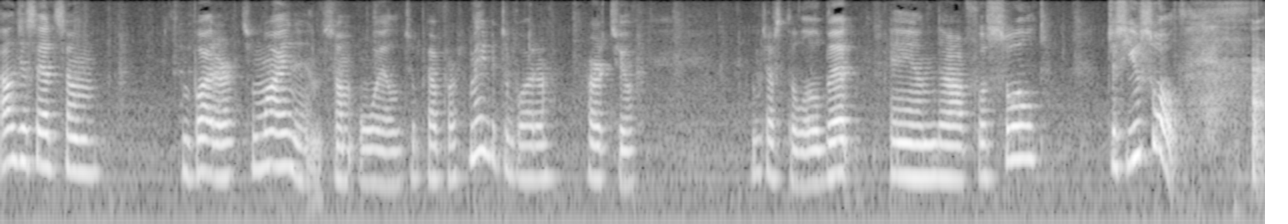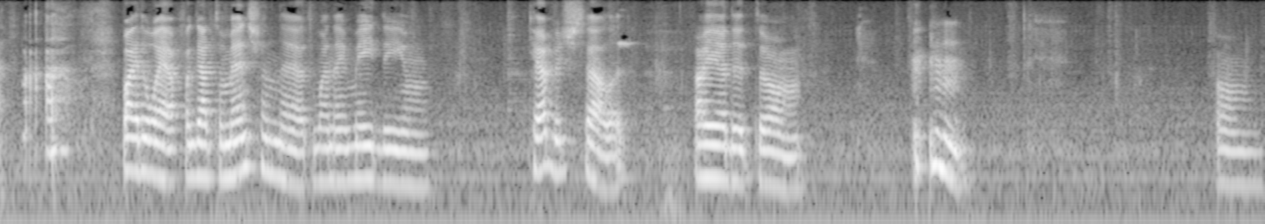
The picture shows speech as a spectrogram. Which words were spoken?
I'll just add some butter to mine and some oil to Pepper. Maybe to butter. Her too. Just a little bit. And uh, for salt, just use salt. By the way, I forgot to mention that when I made the um, cabbage salad, I added um, um,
